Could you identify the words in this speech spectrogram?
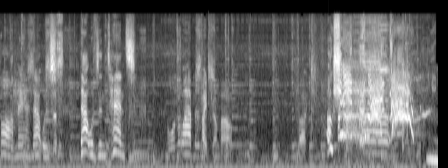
Oh man, that was that was intense. I wonder what happens if I jump out. Fucked. Oh shit! Uh,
